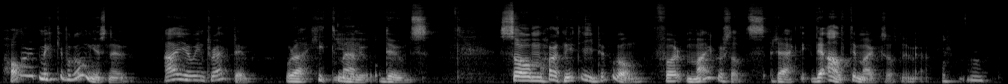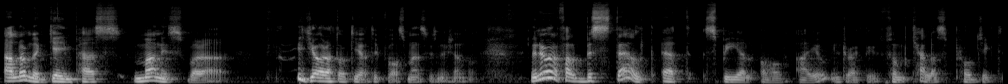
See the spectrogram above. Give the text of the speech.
har mycket på gång just nu. IO Interactive, våra Hitman-dudes. Som har ett nytt IP på gång för Microsofts räkning. Det är alltid Microsoft numera. Mm. Alla de där Game Pass moneys bara gör att de kan göra typ vad som helst just nu känns det. Men nu har jag i alla fall beställt ett spel av IO Interactive som kallas Project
